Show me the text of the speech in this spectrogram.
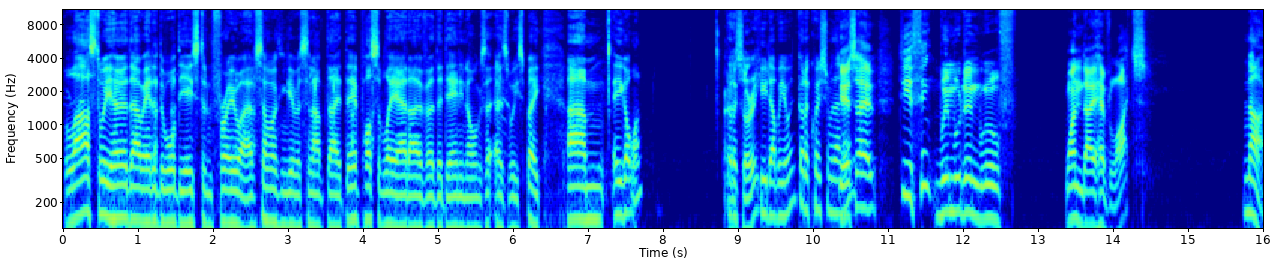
last we heard though, we headed toward the Eastern Freeway. If someone can give us an update, they're possibly out over the Danny Dandenongs as we speak. Um, you got one? Got Uh, sorry. QWN? Got a question with that? Yes, I have. Do you think Wimbledon will f- one day have lights? No.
